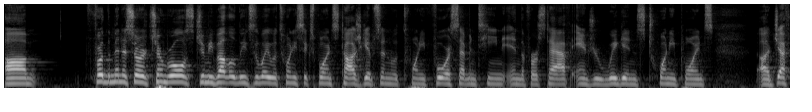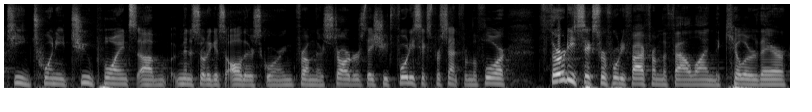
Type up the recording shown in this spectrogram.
Um, for the Minnesota Timberwolves, Jimmy Butler leads the way with 26 points. Taj Gibson with 24 17 in the first half. Andrew Wiggins, 20 points. Uh, Jeff Teague, 22 points. Um, Minnesota gets all their scoring from their starters. They shoot 46% from the floor, 36 for 45 from the foul line. The killer there,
